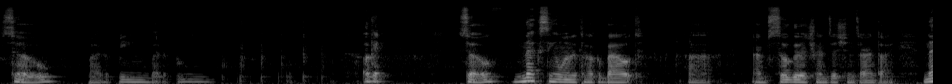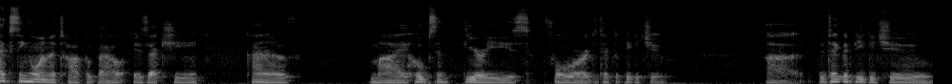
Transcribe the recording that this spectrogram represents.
So, bada bing, bada boom. Okay, so next thing I want to talk about, uh, I'm so good at transitions, aren't I? Next thing I want to talk about is actually kind of my hopes and theories for Detective Pikachu. Uh, Detective Pikachu,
